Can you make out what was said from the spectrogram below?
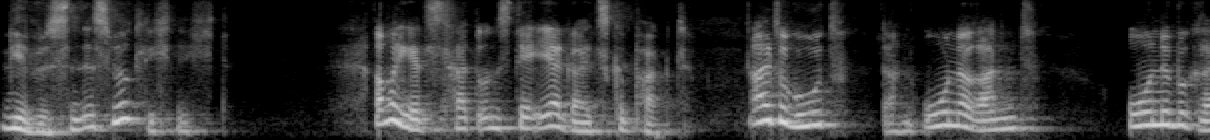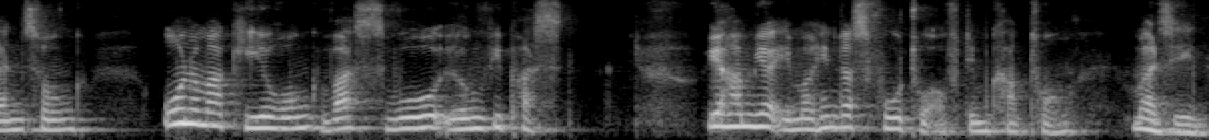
Wir wissen es wirklich nicht. Aber jetzt hat uns der Ehrgeiz gepackt. Also gut, dann ohne Rand, ohne Begrenzung, ohne Markierung, was wo irgendwie passt. Wir haben ja immerhin das Foto auf dem Karton. Mal sehen.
